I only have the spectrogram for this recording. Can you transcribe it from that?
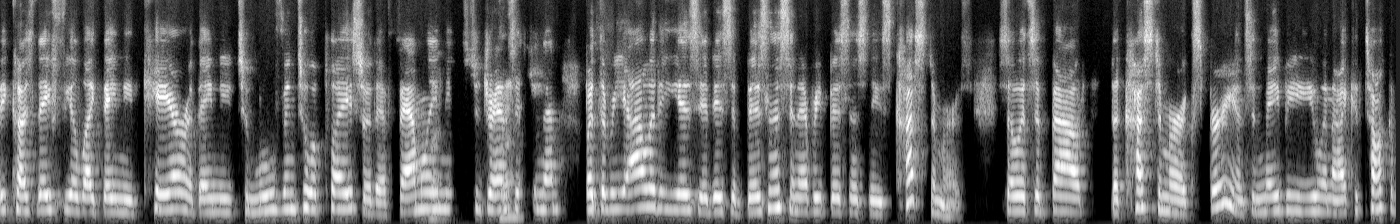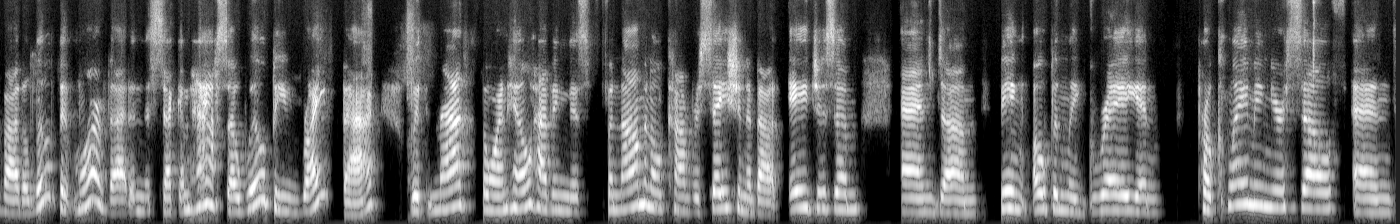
because they feel like they need care or they need to move into a place or their family right. needs to transition right. them. But the reality is, it is a business and every business needs customers. So it's about the customer experience. And maybe you and I could talk about a little bit more of that in the second half. So we'll be right back with Matt Thornhill having this phenomenal conversation about ageism and um, being openly gray and proclaiming yourself and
